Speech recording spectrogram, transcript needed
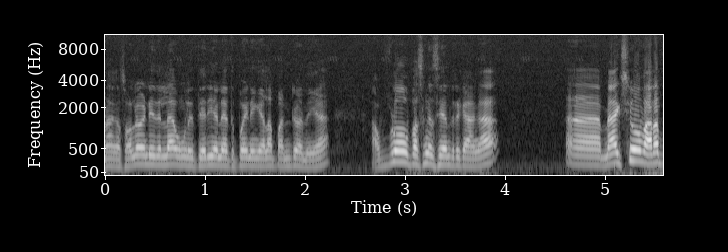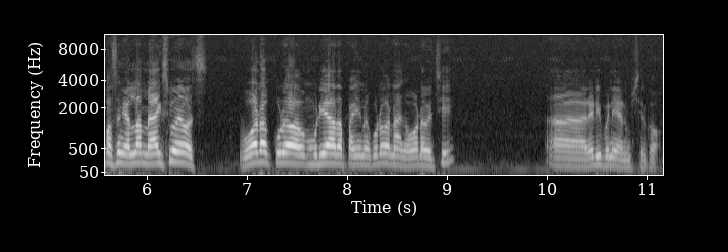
நாங்கள் சொல்ல வேண்டியதில்லை உங்களுக்கு தெரியும் நேற்று போய் நீங்கள் எல்லாம் பண்ணிட்டு வந்தீங்க. அவ்வளோ பசங்க சேர்ந்துருக்காங்க. மேக்ஸிமம் வர பசங்க எல்லாம் மேக்ஸிமம் ஓடக்கூட முடியாத பையனை கூட நாங்கள் ஓட வச்சு ரெடி பண்ணி அனுப்பிச்சிருக்கோம்.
